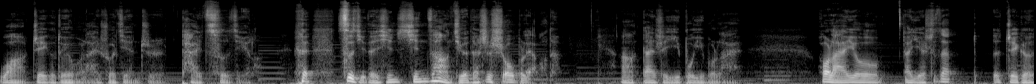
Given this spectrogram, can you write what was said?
哇，这个对我来说简直太刺激了，自己的心心脏觉得是受不了的啊！但是一步一步来，后来又啊，也是在这个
